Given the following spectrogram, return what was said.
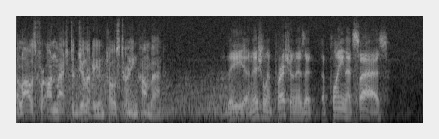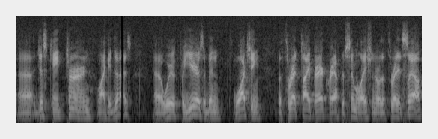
allows for unmatched agility in close turning combat. The initial impression is that a plane that size uh, just can't turn like it does. Uh, we for years have been watching the threat type aircraft or simulation or the threat itself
